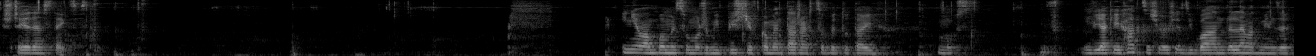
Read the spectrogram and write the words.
Jeszcze jeden steak został. I nie mam pomysłu, może mi piszcie w komentarzach, co by tutaj mógł. W, w jakiej chatce się osiedli, bo mam dylemat między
